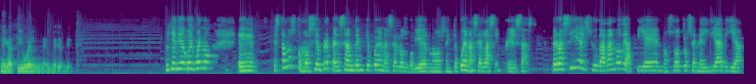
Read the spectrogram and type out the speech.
negativo en el medio ambiente. Oye Diego, y bueno, eh, estamos como siempre pensando en qué pueden hacer los gobiernos, en qué pueden hacer las empresas, pero así el ciudadano de a pie, nosotros en el día a día,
